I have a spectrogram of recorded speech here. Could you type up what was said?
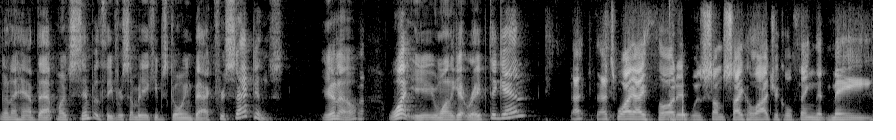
going to have that much sympathy for somebody who keeps going back for seconds. You know, what? You, you want to get raped again? That, that's why I thought it was some psychological thing that may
